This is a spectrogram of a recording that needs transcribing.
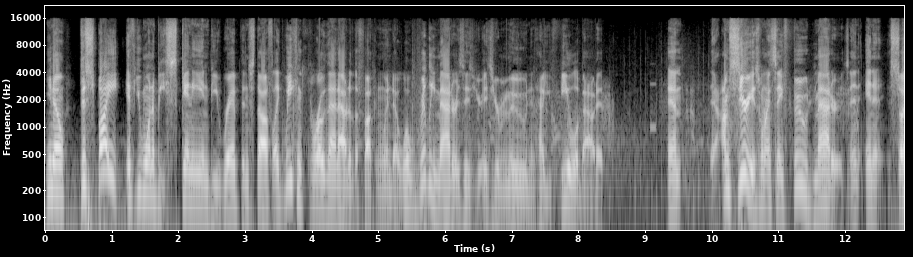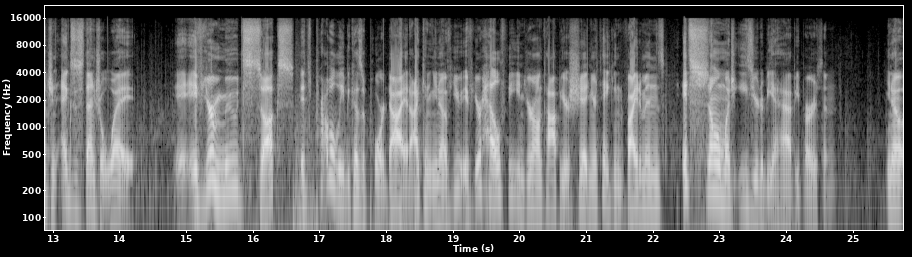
you know, despite if you want to be skinny and be ripped and stuff, like, we can throw that out of the fucking window. What really matters is your, is your mood and how you feel about it. And I'm serious when I say food matters in, in a, such an existential way. If your mood sucks, it's probably because of poor diet. I can, you know, if you if you're healthy and you're on top of your shit and you're taking vitamins, it's so much easier to be a happy person. You know,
